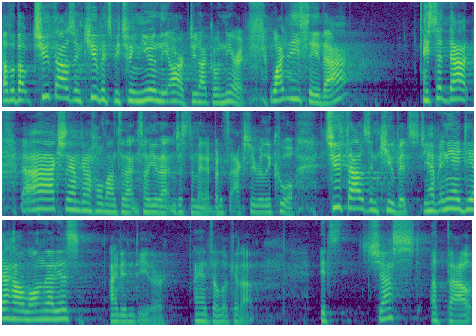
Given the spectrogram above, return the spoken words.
of about 2,000 cubits between you and the ark. Do not go near it. Why did he say that? He said that, uh, actually, I'm going to hold on to that and tell you that in just a minute, but it's actually really cool. 2,000 cubits. Do you have any idea how long that is? I didn't either. I had to look it up. It's just about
